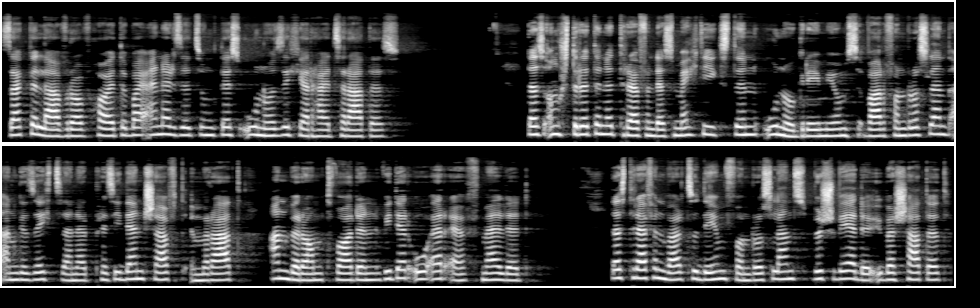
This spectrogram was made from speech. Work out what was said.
sagte Lavrov heute bei einer Sitzung des UNO-Sicherheitsrates. Das umstrittene Treffen des mächtigsten UNO-Gremiums war von Russland angesichts seiner Präsidentschaft im Rat anberaumt worden, wie der ORF meldet. Das Treffen war zudem von Russlands Beschwerde überschattet,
